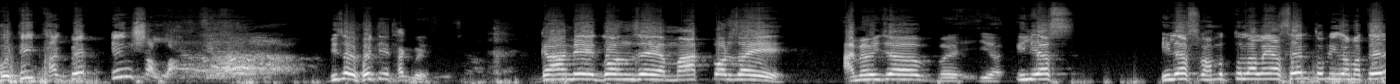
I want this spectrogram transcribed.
হইতেই থাকবে, ইনশাল্লাহ। বিজয় হইতেই থাকবে। গ্রামে গঞ্জে মাঠ পর্যায়ে আমি ওই যে ইয়ে, ইলিয়াস ইলিয়াস রহমতুল্লাহ আছেন তবলিগ জামাতের।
